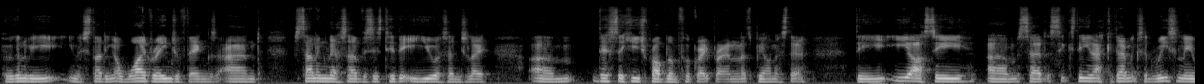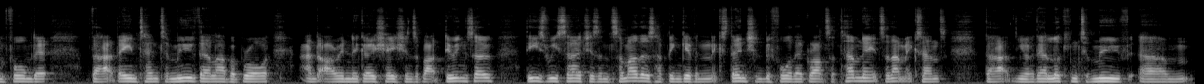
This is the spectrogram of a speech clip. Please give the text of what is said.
who are going to be, you know, studying a wide range of things and selling their services to the EU essentially. Um, this is a huge problem for Great Britain, let's be honest here. The ERC um, said 16 academics had recently informed it that they intend to move their lab abroad and are in negotiations about doing so. These researchers and some others have been given an extension before their grants are terminated, so that makes sense that you know they're looking to move um,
